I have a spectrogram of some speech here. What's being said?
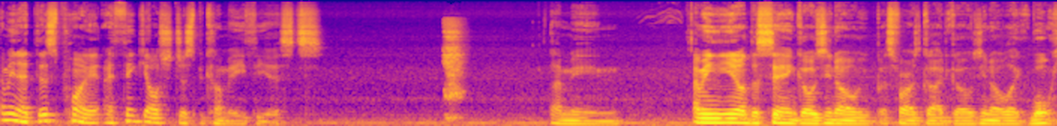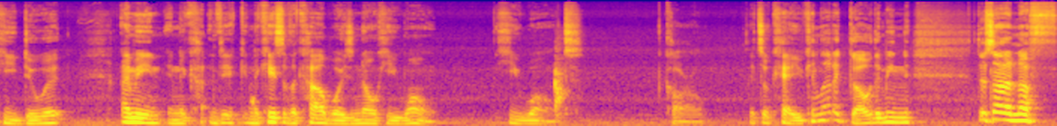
I mean, at this point, I think y'all should just become atheists. I mean, I mean, you know, the saying goes, you know, as far as God goes, you know, like, won't He do it? I mean, in the in the case of the Cowboys, no, He won't. He won't, Carl. It's okay. You can let it go. I mean, there's not enough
